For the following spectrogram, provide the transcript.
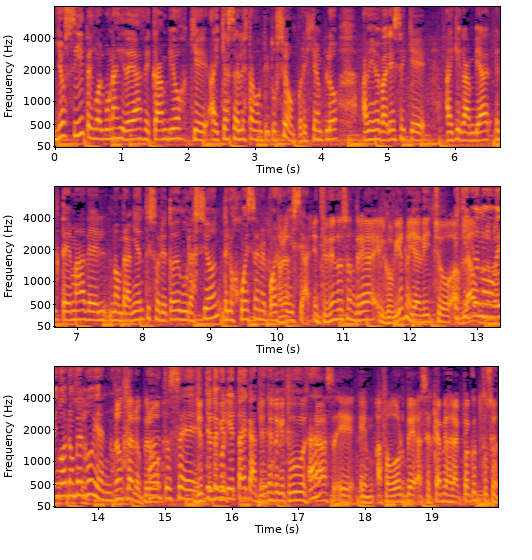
Yo sí tengo algunas ideas de cambios que hay que hacerle a esta constitución. Por ejemplo, a mí me parece que hay que cambiar el tema del nombramiento y sobre todo de duración de los jueces en el Poder Judicial. Entendiendo eso, Andrea, el gobierno ya ha dicho... Es que yo no vengo a nombre del gobierno. No, claro, pero... Ah, entonces, yo, tengo libertad de cátedra. Yo entiendo que tú estás eh, a favor de hacer cambios a la actual constitución,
